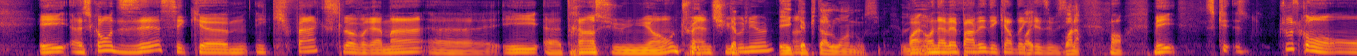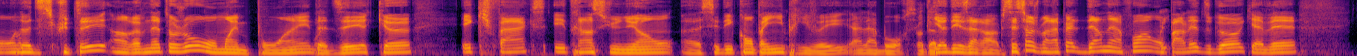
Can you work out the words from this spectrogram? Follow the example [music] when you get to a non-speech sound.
Et euh, ce qu'on disait, c'est que euh, Equifax, là, vraiment, euh, et euh, TransUnion, TransUnion. Et, Capital One aussi. Ouais, on avait parlé des cartes de crédit aussi. Voilà. Bon, mais ce que, tout ce qu'on a discuté en revenait toujours au même point de dire que Equifax et TransUnion, euh, c'est des compagnies privées à la bourse. Il y a des erreurs. C'est ça, je me rappelle, dernière fois, on parlait du gars qui avait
